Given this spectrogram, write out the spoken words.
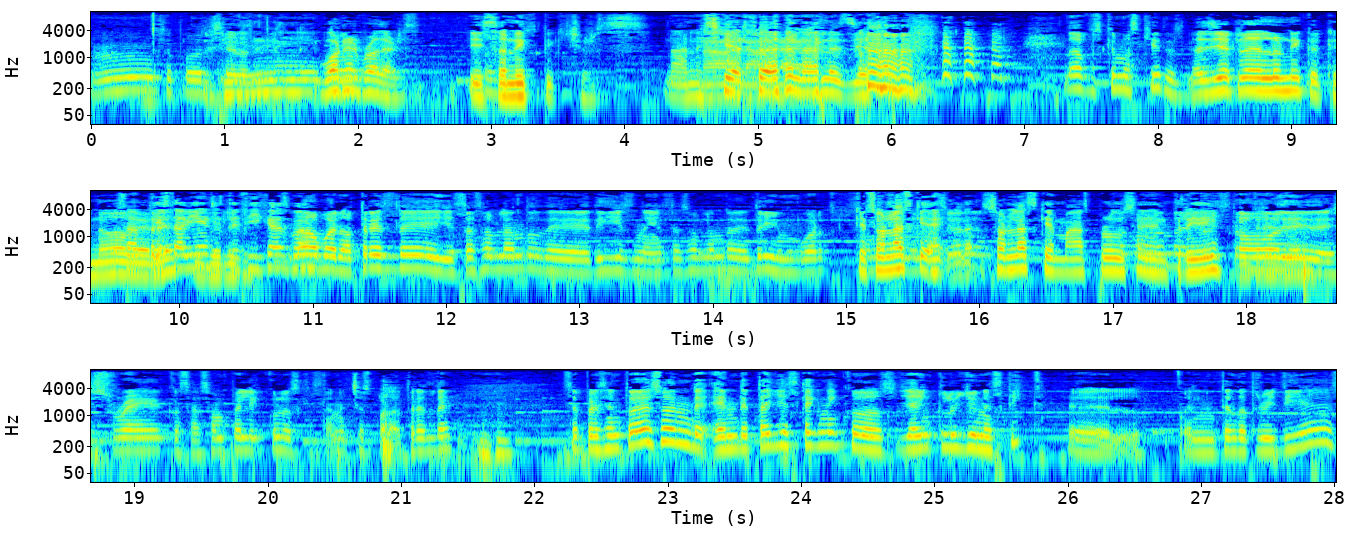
Mm, ¿Qué podría ser? Disney, Disney, Warner Brothers. Y Sonic Pictures. No, no es cierto. no, no. Es cierto. No, pues ¿qué más quieres? güey? Es yo creo el único que no O va sea, a ver. pero Está ¿eh? bien, si te fijas, va... No, bueno, 3D y estás hablando de Disney, estás hablando de DreamWorks. Que son las que son las que más producen en Estamos hablando de 3D. Toy Story, En 3D. de Shrek, o sea, son películas que están hechas para 3D. Se presentó eso en, de- en detalles técnicos, ya incluye un stick, el, el Nintendo 3DS.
